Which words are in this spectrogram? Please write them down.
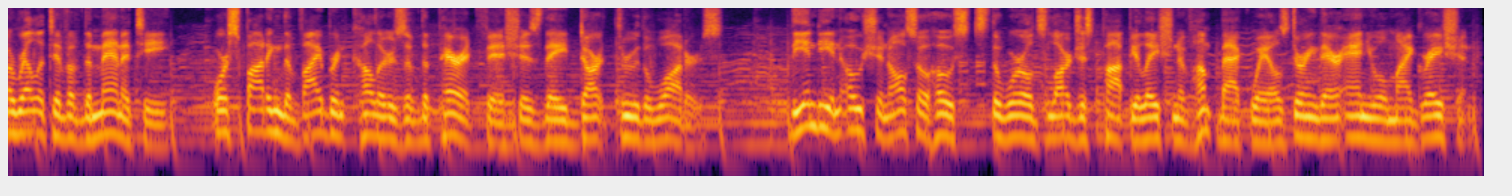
a relative of the manatee, or spotting the vibrant colors of the parrotfish as they dart through the waters. The Indian Ocean also hosts the world's largest population of humpback whales during their annual migration.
